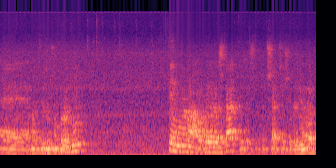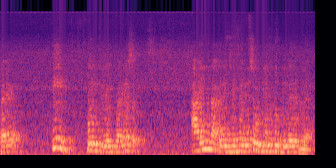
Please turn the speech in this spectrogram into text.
é, matriz de um produto. Tem um manual do Eurostat, do Instituto de Estatística da União Europeia, e, por incrível que pareça, ainda a grande referência é o livro do Miller e Blair.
